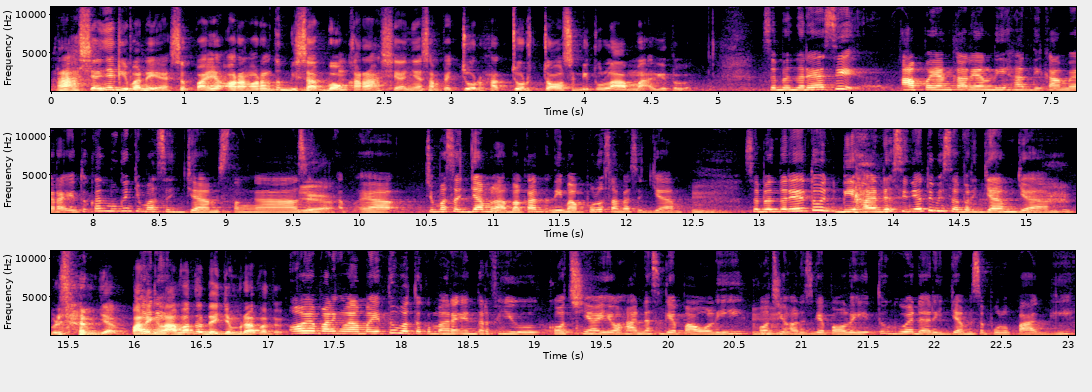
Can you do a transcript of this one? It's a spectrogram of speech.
rahasianya gimana ya supaya orang-orang tuh bisa bongkar rahasianya sampai curhat curcol segitu lama gitu loh. Sebenarnya sih apa yang kalian lihat di kamera itu kan mungkin cuma sejam setengah, se- Iya. ya cuma sejam lah bahkan 50 sampai sejam. Hmm. Sebenarnya itu behind the scene-nya tuh bisa berjam-jam. Berjam-jam. Paling Jadi- lama tuh dari jam berapa tuh? Oh yang paling lama itu waktu kemarin interview coachnya Yohanes G. Pauli Hmm. Coach Yohanes G. Pauli itu gue dari jam 10 pagi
